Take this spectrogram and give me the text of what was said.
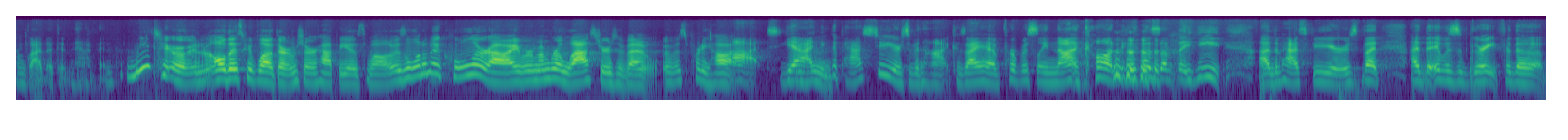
I'm glad that didn't happen. Me too. And all those people out there, I'm sure, are happy as well. It was a little bit cooler out. I remember last year's event, it was pretty hot. Hot. Yeah, mm-hmm. I think mm-hmm. the past two years have been hot because I have purposely not gone because of the heat uh, the past few years. But uh, it was great for the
